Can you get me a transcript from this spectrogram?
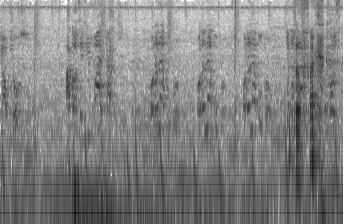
gauchos. I gotta take you five guys. On a level, bro. On a level, bro. On a level, bro. You The fuck? Because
